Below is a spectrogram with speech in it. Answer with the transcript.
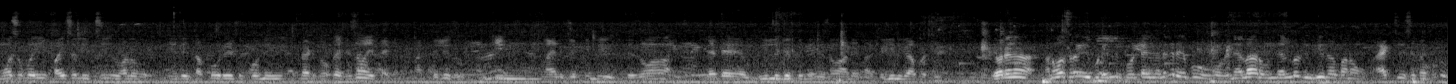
మోసపోయి పైసలు ఇచ్చి వాళ్ళు ఇది తక్కువ రేటు కొని అట్లాంటిది ఒక నిజం కదా నాకు తెలియదు ఇంకేం ఆయన చెప్పింది నిజమా? లేకపోతే వీళ్ళు చెప్పింది నిజమా అనేది నాకు తెలియదు కాబట్టి. ఎవరైనా అనవసరంగా ఇప్పుడు వెళ్ళి కొంటే కనుక రేపు ఒక నెల రెండు నెలలు దీని మనం యాక్ట్ చేసేటప్పుడు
